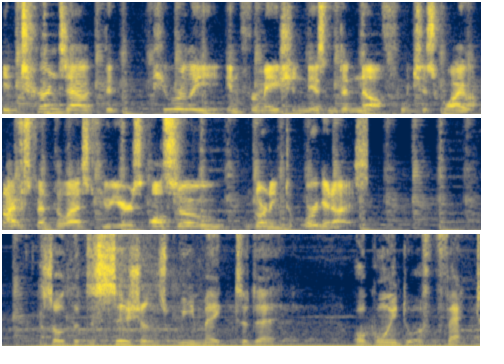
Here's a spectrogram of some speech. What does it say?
it turns out that purely information isn't enough, which is why I've spent the last few years also learning to organize. So the decisions we make today are going to affect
